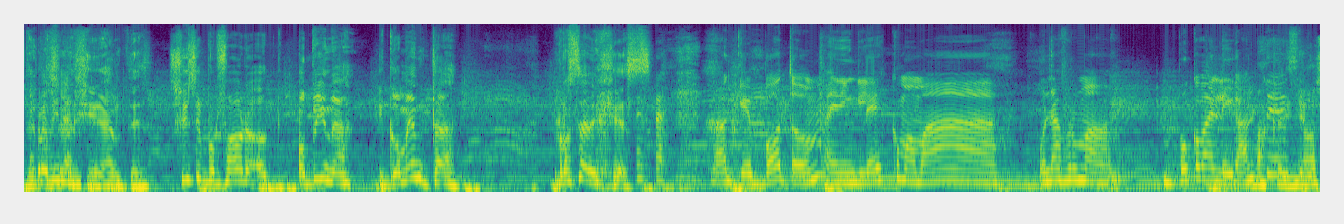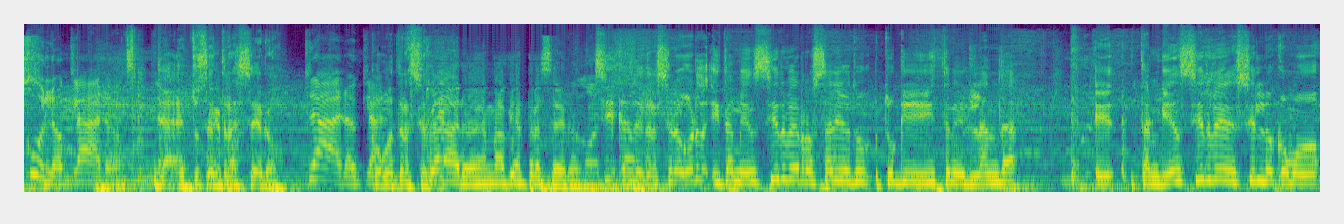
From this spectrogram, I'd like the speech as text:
trasero Prominente. gigante. Sí, sí, por favor, opina y comenta. Rosa Dejes. No, que bottom en inglés es como más. Una forma un poco más elegante Más es el cariñoso. culo, claro. Ya, entonces trasero. Claro, claro. Como trasero. Claro, es más bien trasero. Chicas de trasero gordo. Y también sirve, Rosario, tú, tú que viviste en Irlanda, eh, ¿también sirve decirlo como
